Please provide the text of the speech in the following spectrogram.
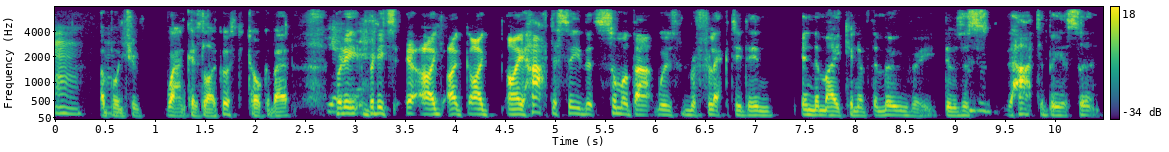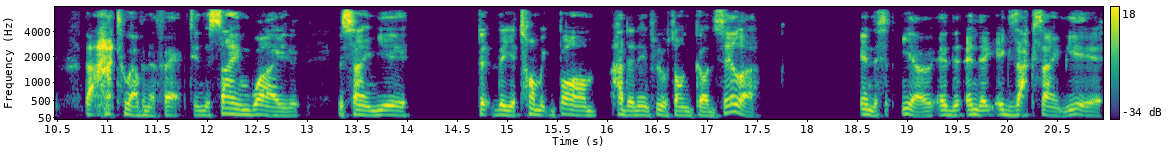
mm. a bunch of wankers like us to talk about. Yeah. But it, but it's I, I I I have to see that some of that was reflected in in the making of the movie. There was a, mm-hmm. there had to be a certain that had to have an effect in the same way that the same year that the atomic bomb had an influence on Godzilla. In the you know in the, in the exact same year,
